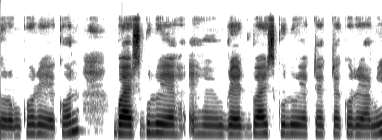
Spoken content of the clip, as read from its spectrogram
গরম করে এখন বাইসগুলো ব্রেড বাইসগুলো একটা একটা করে আমি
